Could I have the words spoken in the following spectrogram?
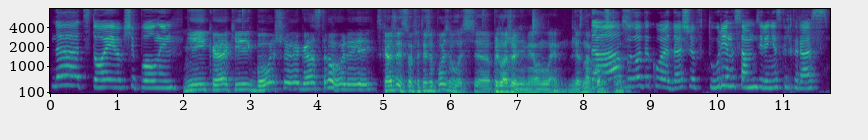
Да, отстой вообще полный. Никаких больше гастролей. Скажи, Софья, ты же пользовалась э, приложениями онлайн для знакомства? Да, было такое. Даже в туре, на самом деле, несколько раз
